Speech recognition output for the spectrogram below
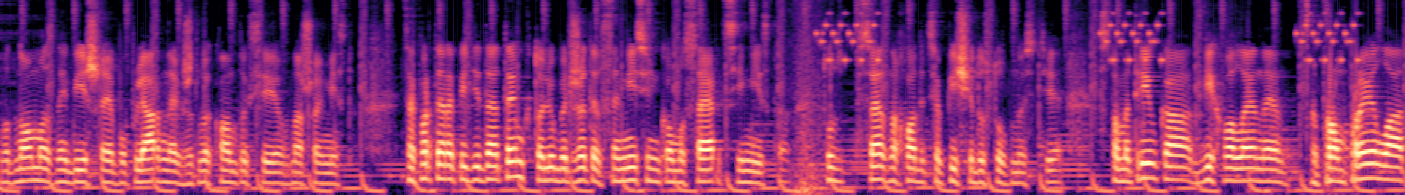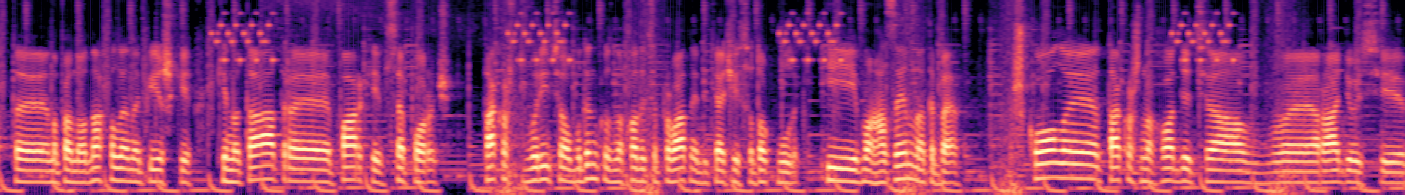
в одному з найбільш популярних житлових комплексів нашого міста. Ця квартира підійде тим, хто любить жити в самісінькому серці міста. Тут все знаходиться в пішій доступності. 100 метрівка, 2 хвилини, промприлад, е, напевно, одна хвилина пішки, кінотеатри, парки, все поруч. Також в дворі цього будинку знаходиться приватний дитячий садок вулик і магазин на ТБ. Школи також знаходяться в радіусі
